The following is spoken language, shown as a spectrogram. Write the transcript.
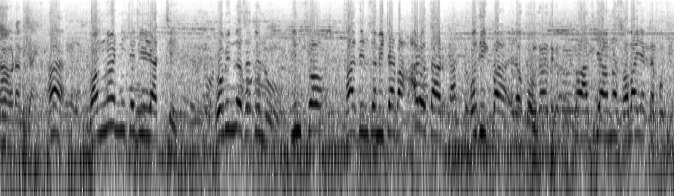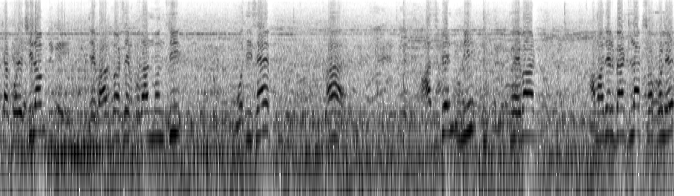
না ওটা আমি জানি হ্যাঁ গঙ্গার নিচে দিয়ে যাচ্ছে। রবীন্দ্র সেতু তিনশো সাড়ে তিনশো মিটার বা আরও তার অধিক বা এরকম। তো আজকে আমরা সবাই একটা প্রতিজ্ঞা করেছিলাম যে ভারতবর্ষের প্রধানমন্ত্রী মোদী সাহেব হ্যাঁ আসবেন উনি। তো এবার আমাদের ব্যাড লাক সকলের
